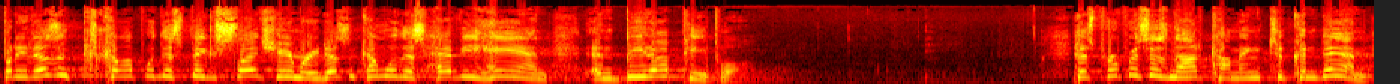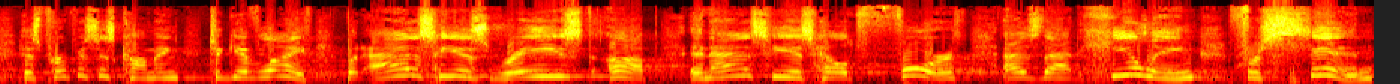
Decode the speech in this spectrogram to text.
But he doesn't come up with this big sledgehammer. He doesn't come with this heavy hand and beat up people. His purpose is not coming to condemn. His purpose is coming to give life. But as he is raised up and as he is held forth as that healing for sin,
